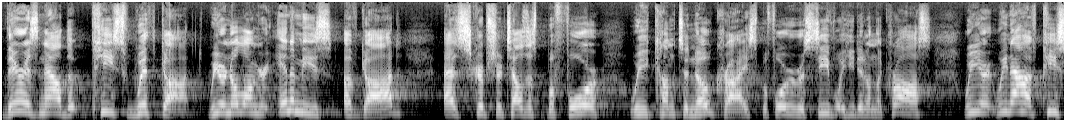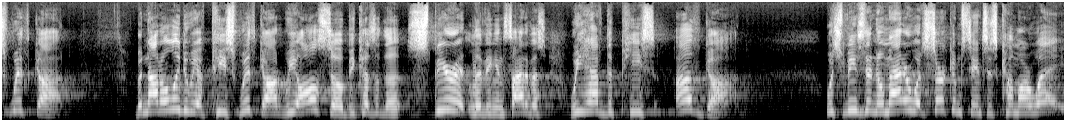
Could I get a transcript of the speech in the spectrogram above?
there is now the peace with God. We are no longer enemies of God, as Scripture tells us before we come to know Christ, before we receive what He did on the cross. We, are, we now have peace with God. But not only do we have peace with God, we also, because of the Spirit living inside of us, we have the peace of God, which means that no matter what circumstances come our way,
